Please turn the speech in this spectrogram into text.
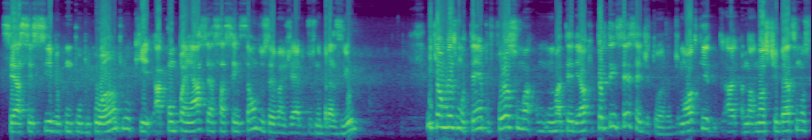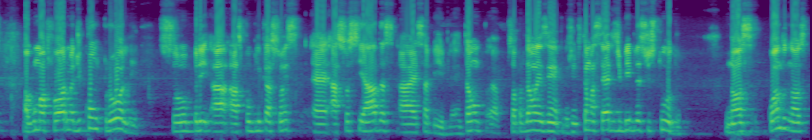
ser acessível com um público amplo, que acompanhasse essa ascensão dos evangélicos no Brasil, e que ao mesmo tempo fosse uma, um material que pertencesse à editora, de modo que a, nós tivéssemos alguma forma de controle sobre a, as publicações é, associadas a essa Bíblia. Então, é, só para dar um exemplo, a gente tem uma série de Bíblias de estudo. Nós, quando nós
